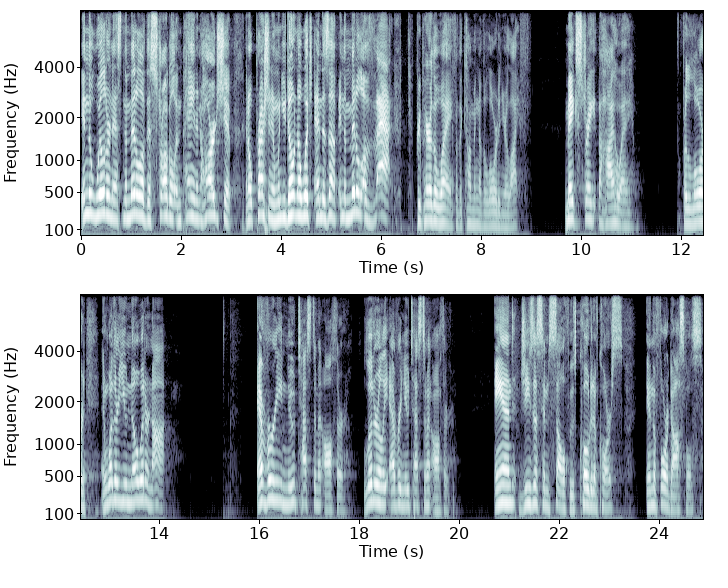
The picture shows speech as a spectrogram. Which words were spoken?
in the wilderness, in the middle of this struggle and pain and hardship and oppression, and when you don't know which end is up, in the middle of that, prepare the way for the coming of the Lord in your life. Make straight the highway for the Lord. And whether you know it or not, every New Testament author, literally every New Testament author, and Jesus himself, who's quoted, of course, in the four Gospels.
